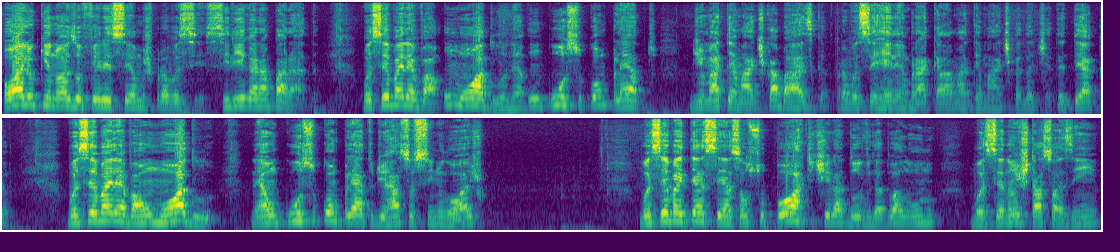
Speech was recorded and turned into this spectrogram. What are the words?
Olha o que nós oferecemos para você. Se liga na parada. Você vai levar um módulo, né, um curso completo de matemática básica, para você relembrar aquela matemática da tia Teteca. Você vai levar um módulo, né, um curso completo de raciocínio lógico. Você vai ter acesso ao suporte tira dúvida do aluno. Você não está sozinho.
